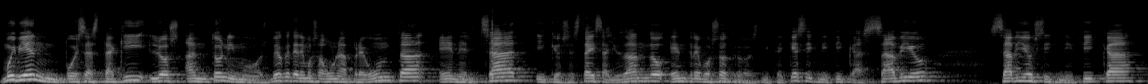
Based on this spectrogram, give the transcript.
Muy bien, pues hasta aquí los antónimos. Veo que tenemos alguna pregunta en el chat y que os estáis ayudando entre vosotros. Dice, ¿qué significa sabio? Sabio significa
